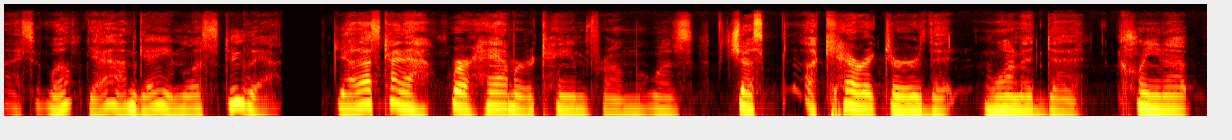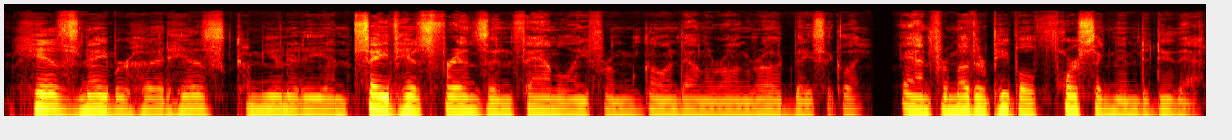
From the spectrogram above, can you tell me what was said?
I said, Well, yeah, I'm game. Let's do that. Yeah, that's kind of where Hammer came from, was just a character that wanted to clean up his neighborhood, his community, and save his friends and family from going down the wrong road, basically, and from other people forcing them to do that.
